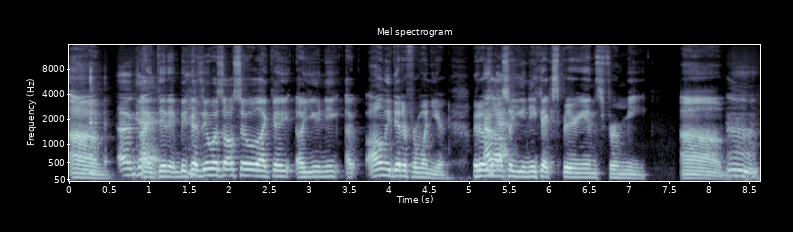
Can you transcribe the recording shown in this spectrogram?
um okay. I didn't because it was also like a, a unique I only did it for one year, but it was okay. also a unique experience for me. Um mm.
